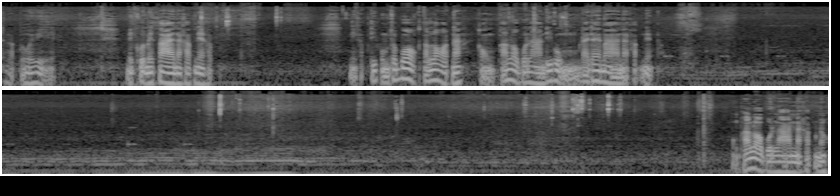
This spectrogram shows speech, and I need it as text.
นะครับเพื่อนๆพี่เนี่ยเม็ดขวดเม็ดทรายนะครับเนี่ยครับ นี่ครับที่ผมจะบอกตลอดนะ ของพระหล่อโบราณที่ผมได้ได้มานะครับ เนี่ยของพระหล่อโบราณนะครับเนาะ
